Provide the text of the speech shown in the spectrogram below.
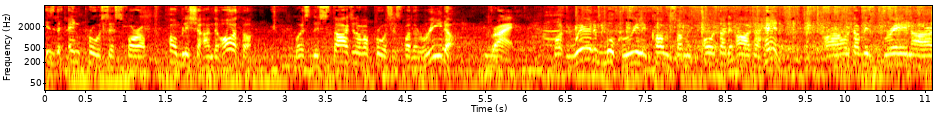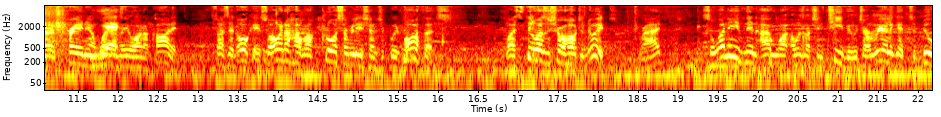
is the end process for a publisher and the author, but it's the starting of a process for the reader. Right. But where the book really comes from is out of the author head, or out of his brain or cranium, whatever Yes. you want to call it. So I said, okay, so I want to have a closer relationship with authors, but I still wasn't sure how to do it, right? So one evening I, wa- I was watching TV, which I rarely get to do,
